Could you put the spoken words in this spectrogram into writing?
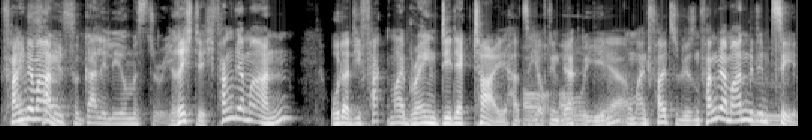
Fangen wir mal Fall an. für Galileo Mystery. Richtig, fangen wir mal an. Oder die Fuck My Brain Detektei hat sich Oh, auf den Werk oh begeben, yeah. um einen Fall zu lösen. Fangen wir mal an mit dem C.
